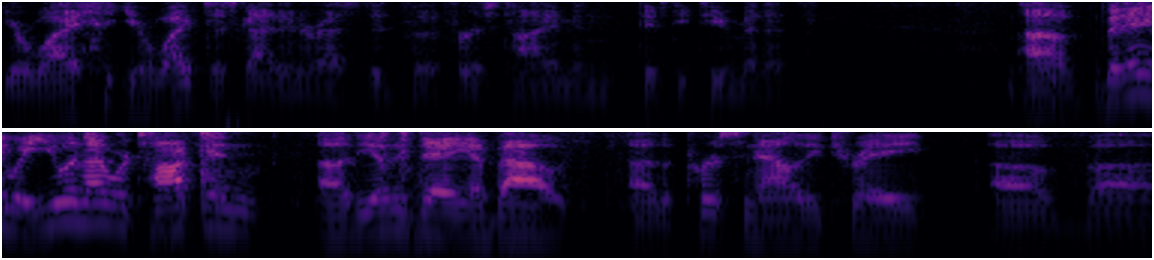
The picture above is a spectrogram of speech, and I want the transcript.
your wife your wife just got interested for the first time in 52 minutes. Uh, but anyway, you and I were talking uh, the other day about uh, the personality trait of uh,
